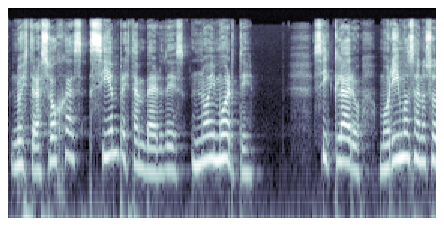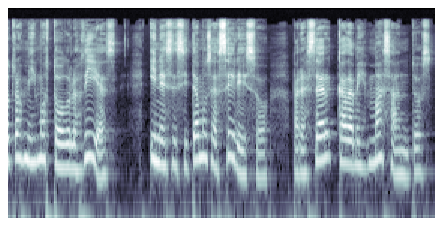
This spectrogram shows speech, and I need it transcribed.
Nuestras hojas siempre están verdes, no hay muerte. Sí, claro, morimos a nosotros mismos todos los días, y necesitamos hacer eso para ser cada vez más santos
